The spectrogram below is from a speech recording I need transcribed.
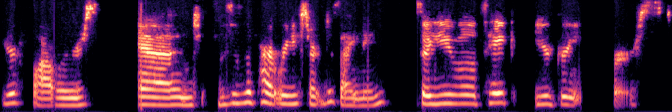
your flowers, and this is the part where you start designing. So you will take your green first,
